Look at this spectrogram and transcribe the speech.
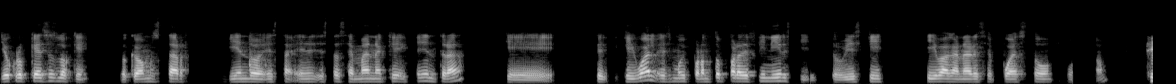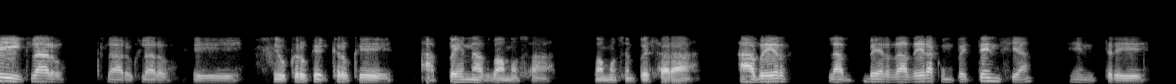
yo creo que eso es lo que, lo que vamos a estar viendo esta, esta semana que, entra, que, que, que, igual es muy pronto para definir si Trubisky iba a ganar ese puesto o no. Sí, claro, claro, claro. Eh, yo creo que creo que apenas vamos a vamos a empezar a, a ver la verdadera competencia entre,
